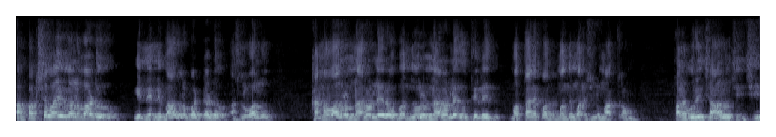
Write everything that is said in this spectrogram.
ఆ పక్షవాయువు గలవాడు ఎన్నెన్ని బాధలు పడ్డాడో అసలు వాళ్ళు కన్నవాళ్ళు ఉన్నారో లేరో బంధువులు ఉన్నారో లేదో తెలియదు. మొత్తానికి కొంతమంది మనుషులు మాత్రం తన గురించి ఆలోచించి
